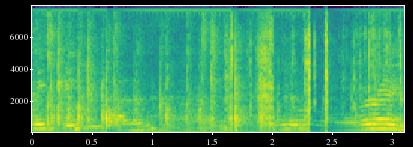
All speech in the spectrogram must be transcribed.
thank you, All right.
